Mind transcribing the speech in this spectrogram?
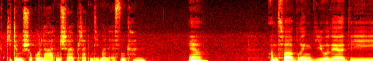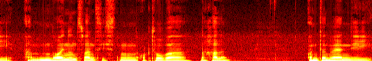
Es geht um Schokoladenschallplatten, die man essen kann. Ja. Und zwar bringt Julia die am 29. Oktober nach Halle. Und dann werden die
